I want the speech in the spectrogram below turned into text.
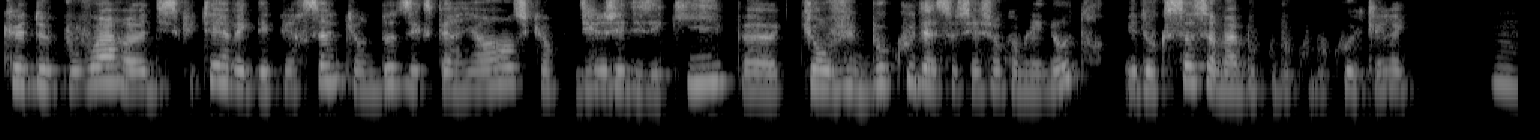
que de pouvoir euh, discuter avec des personnes qui ont d'autres expériences, qui ont dirigé des équipes, euh, qui ont vu beaucoup d'associations comme les nôtres. Et donc ça, ça m'a beaucoup, beaucoup, beaucoup éclairé. Hmm.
